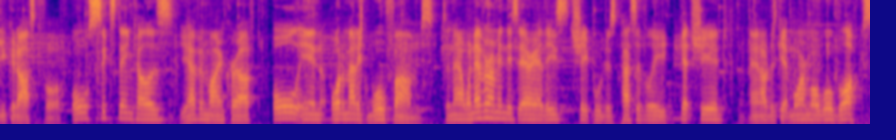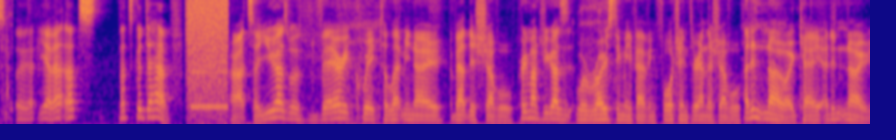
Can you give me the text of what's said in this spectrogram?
you could ask for. All 16 colors you have in Minecraft, all in automatic wool farms. So now whenever I'm in this area, these sheep will just passively get sheared and I'll just get more and more wool blocks. So yeah, that, that's, that's good to have. Alright, so you guys were very quick to let me know about this shovel. Pretty much you guys were roasting me for having Fortune 3 on the shovel. I didn't know, okay? I didn't know.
